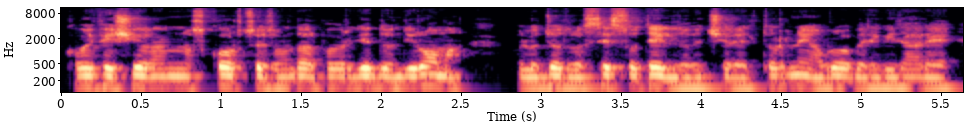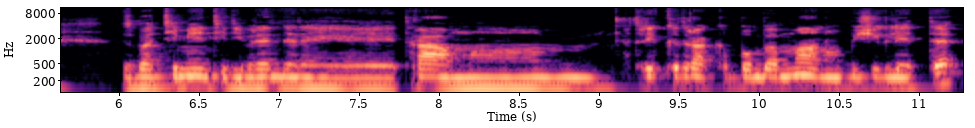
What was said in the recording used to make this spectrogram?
come feci io l'anno scorso, sono andato al Powergeddon di Roma, ho alloggiato lo stesso hotel dove c'era il torneo proprio per evitare sbattimenti di prendere tram, trick track, bombe a mano, biciclette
